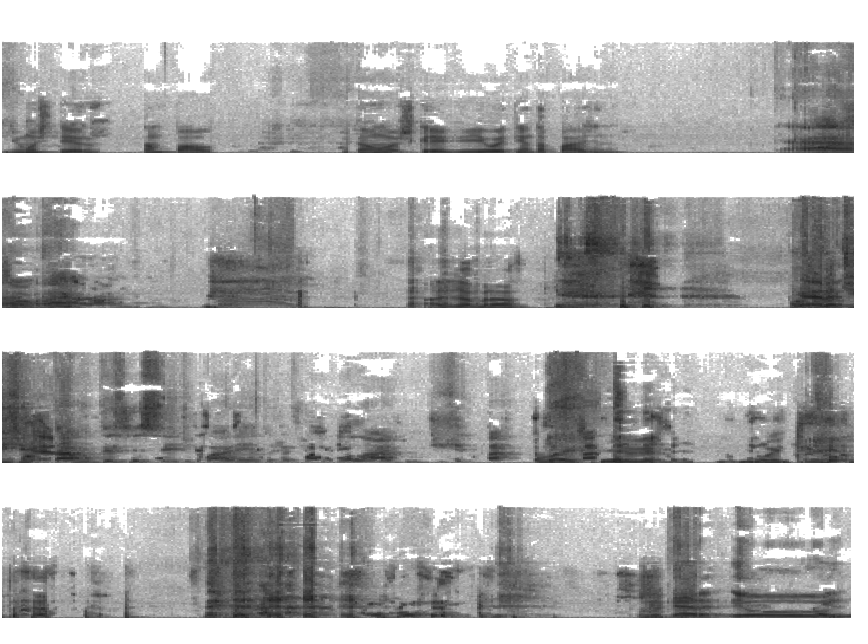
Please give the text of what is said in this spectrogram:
de um mosteiro, São Paulo. Então eu escrevi 80 páginas. Só que haja abraço. Pô, Cara- digitar um TCC de 40, já fico bolado. Digitar. Vai escrever 80. Cara, eu,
